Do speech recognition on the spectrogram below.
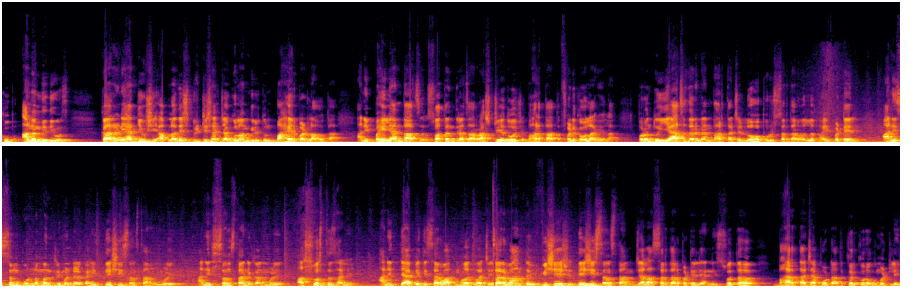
खूप आनंदी दिवस. कारण या दिवशी आपला देश ब्रिटिशांच्या गुलामगिरीतून बाहेर पडला होता आणि पहिल्यांदाच स्वातंत्र्याचा राष्ट्रीय ध्वज भारतात फडकवला गेला. परंतु याच दरम्यान भारताचे लोहपुरुष सरदार वल्लभभाई पटेल आणि संपूर्ण मंत्रिमंडळ काही देशी संस्थानांमुळे आणि संस्थानिकांमुळे अस्वस्थ झाले. आणि त्यापैकी सर्वात महत्त्वाचे सर्वांत विशेष देशी संस्थान ज्याला सरदार पटेल यांनी स्वतः भारताच्या पोटात कर्करोग म्हटले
